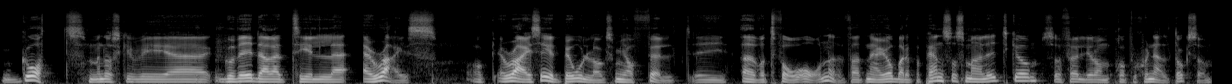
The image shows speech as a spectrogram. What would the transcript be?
Gott, men då ska vi uh, gå vidare till Arise. Och Arise är ett bolag som jag har följt i över två år nu. För att när jag jobbade på Pensor som analytiker så följer de professionellt också.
